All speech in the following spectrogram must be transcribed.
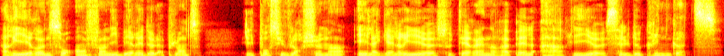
Harry et Ron sont enfin libérés de la plante. Ils poursuivent leur chemin et la galerie euh, souterraine rappelle à Harry euh, celle de Gringotts.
